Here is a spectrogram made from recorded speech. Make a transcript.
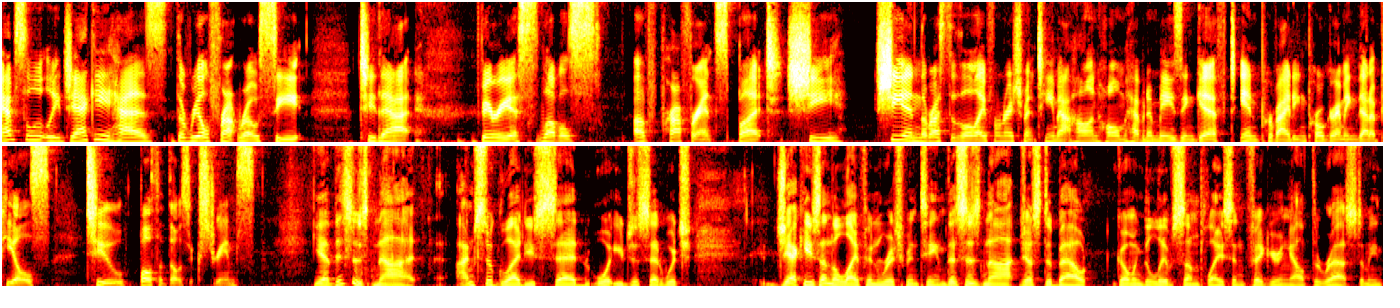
Absolutely. Jaci has the real front row seat to that various levels of preference, but she she and the rest of the life enrichment team at Holland Home have an amazing gift in providing programming that appeals to both of those extremes. Yeah, this is not. I'm so glad you said what you just said, which Jaci's on the life enrichment team. This is not just about going to live someplace and figuring out the rest. I mean,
